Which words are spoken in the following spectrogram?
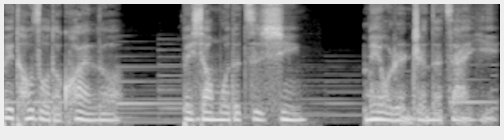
被偷走的快乐，被消磨的自信，没有人真的在意。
